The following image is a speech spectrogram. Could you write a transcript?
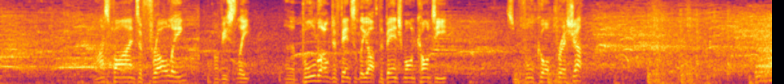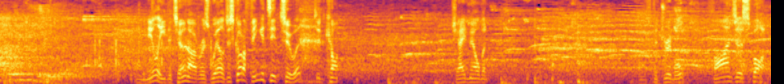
Nice find to Froling. Obviously, a bulldog defensively off the bench, Mon Conti. Some full court pressure. Nearly the turnover as well. Just got a fingertip to it, did Con Jade Melbourne. Off the dribble, finds her spot.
